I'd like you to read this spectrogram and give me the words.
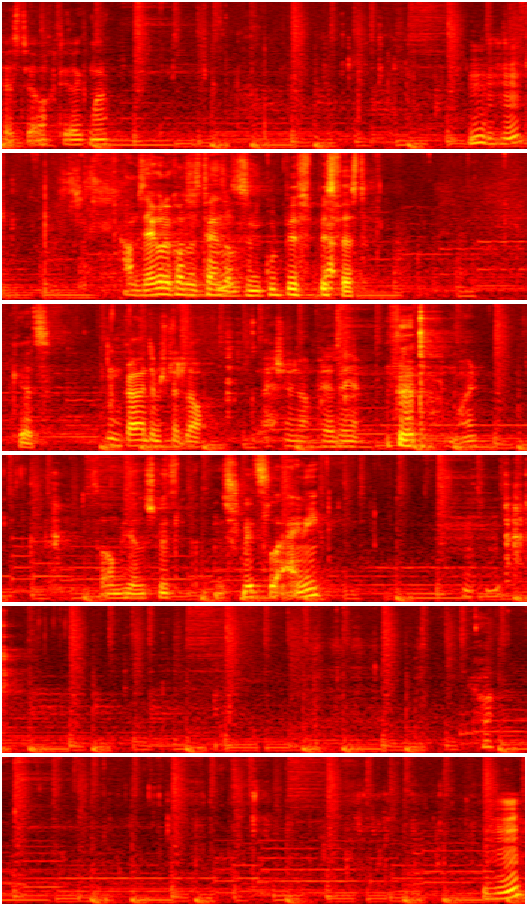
Test dir auch direkt mal. Mhm. Haben sehr gute Konsistenz, also sind gut biss, bissfest. Ja. Jetzt. Und geil mit dem Schnittlauch. Äh, Schnittlauch, Petersilie. Moin. So haben wir hier ein Schnitzel, ein Schnitzel ein. Mhm. Ja. Mhm.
